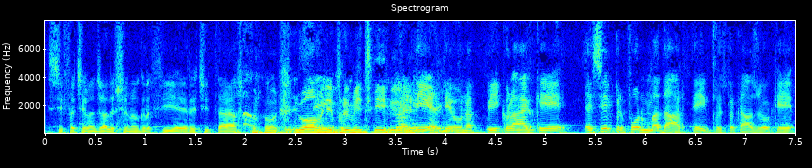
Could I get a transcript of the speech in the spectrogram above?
si facevano già le scenografie e recitavano gli uomini primitivi. Per dirti una piccola, anche è sempre forma d'arte in questo caso che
